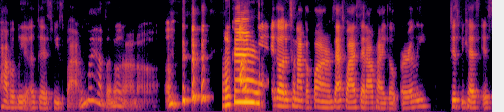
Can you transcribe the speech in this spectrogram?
probably a good sweet spot. We might have to no no no. okay. to go to Tanaka Farms. That's why I said I'll probably go early, just because it's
